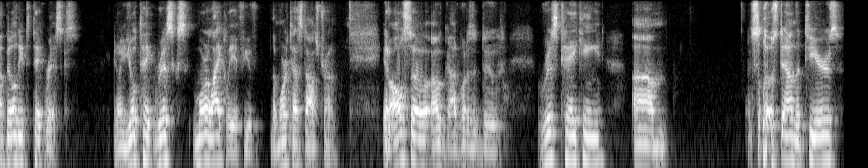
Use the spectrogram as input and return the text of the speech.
ability to take risks. You know, you'll take risks more likely if you've the more testosterone. It also, oh God, what does it do? Risk taking um, slows down the tears.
